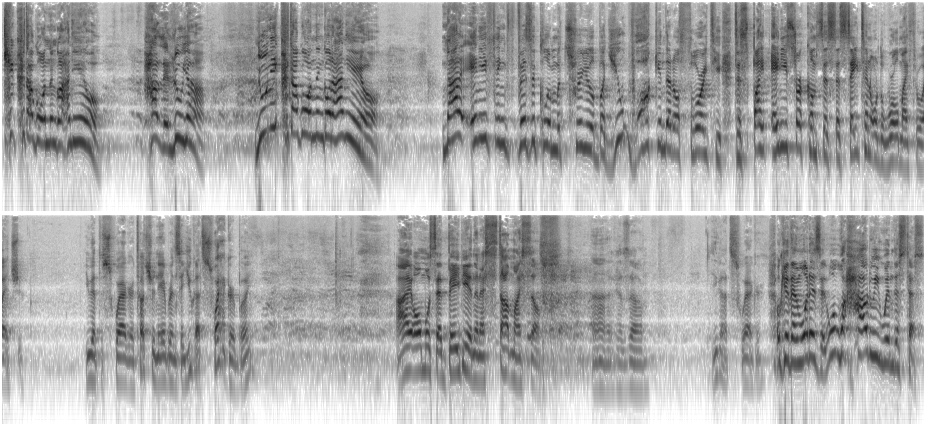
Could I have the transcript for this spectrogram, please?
키 크다고 얻는 거 아니에요. 할렐루야. 눈이 크다고 얻는 건 아니에요. Not anything physical or material, but you walk in that authority despite any circumstance that Satan or the world might throw at you. You got the swagger. Touch your neighbor and say, You got swagger, boy. I almost said baby and then I stopped myself. Because uh, um, you got swagger. Okay, then what is it? Well, how do we win this test?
